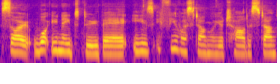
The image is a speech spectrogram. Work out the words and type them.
So, what you need to do there is if you are stung or your child is stung,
